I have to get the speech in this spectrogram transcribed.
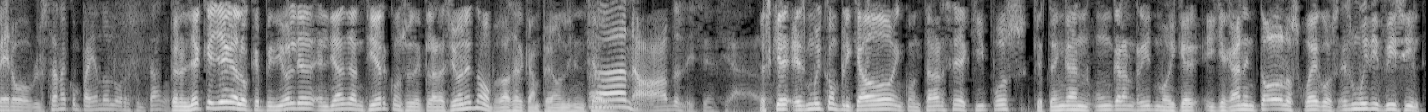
pero lo están acompañando los resultados. Pero el día que llega lo que pidió el día, de antier con sus declaraciones, no, pues va a ser campeón, licenciado. Ah, no, pues licenciado. Es que es muy complicado encontrarse equipos que tengan un gran ritmo y que, y que ganen todos los juegos. Es muy difícil,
